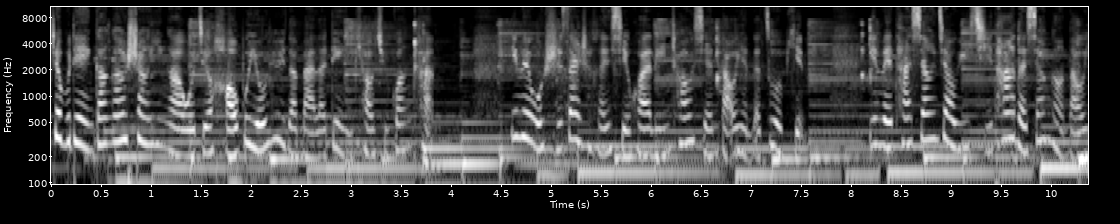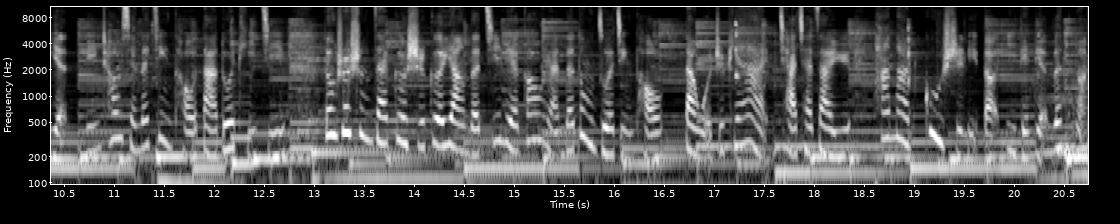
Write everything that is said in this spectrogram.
这部电影刚刚上映啊，我就毫不犹豫地买了电影票去观看，因为我实在是很喜欢林超贤导演的作品。因为他相较于其他的香港导演，林超贤的镜头大多提及，都说胜在各式各样的激烈高燃的动作镜头，但我之偏爱恰恰在于他那故事里的一点点温暖。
